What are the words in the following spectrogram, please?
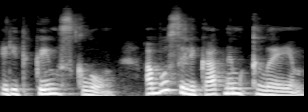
рідким склом або силікатним клеєм.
